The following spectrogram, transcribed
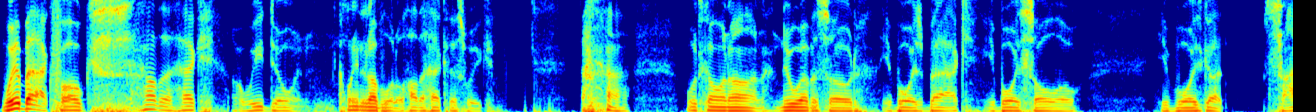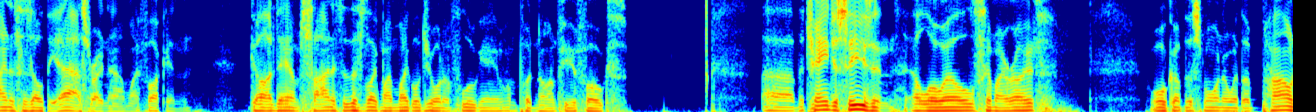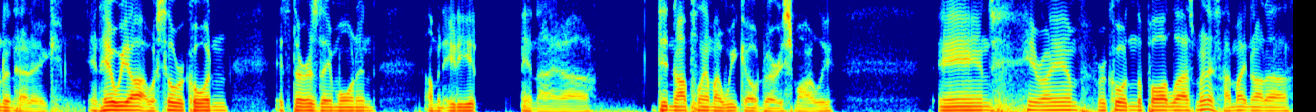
We're back, folks. How the heck are we doing? Clean it up a little. How the heck this week? What's going on? New episode. Your boy's back. Your boy's solo. Your boy's got sinuses out the ass right now. My fucking goddamn sinuses. This is like my Michael Jordan flu game I'm putting on for you folks. Uh, the change of season. LOLs, am I right? Woke up this morning with a pounding headache. And here we are. We're still recording. It's Thursday morning. I'm an idiot, and I uh, did not plan my week out very smartly. And here I am recording the pod last minute. I might not uh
